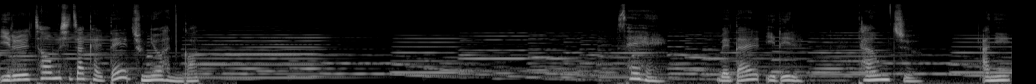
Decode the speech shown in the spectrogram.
일을 처음 시작할 때 중요한 것. 새해, 매달 1일, 다음 주. 아니,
